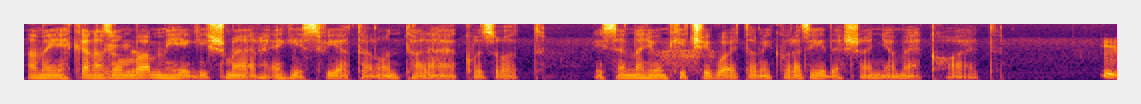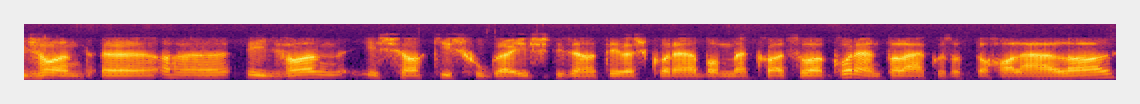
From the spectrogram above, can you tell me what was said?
amelyekkel azonban Igen. mégis már egész fiatalon találkozott, hiszen nagyon kicsi volt, amikor az édesanyja meghalt. Így van, így van, és a kis huga is 16 éves korában meghalt, szóval korán találkozott a halállal,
